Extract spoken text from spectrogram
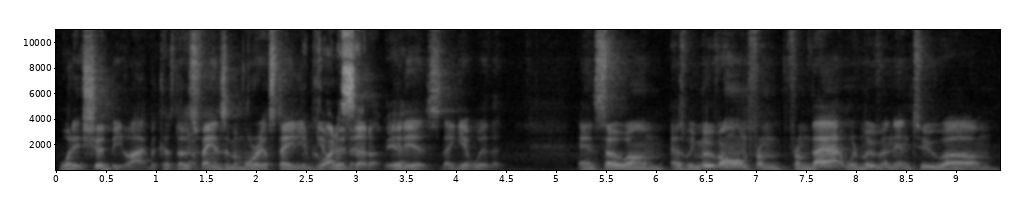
what it should be like because those Yep. fans in Memorial Stadium get Quite a with setup, it. yeah. It is. They get with it. And so, um, as we move on from from that, we're moving into, um,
